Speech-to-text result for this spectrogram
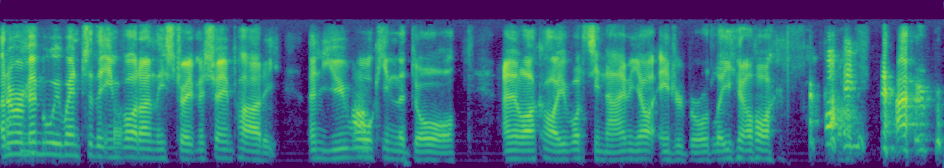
And I remember we went to the invite only street machine party and you Oh. walk in the door and they're like, Oh, what's your name? And you're like, Andrew Broadley. You're like, I know, bro.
